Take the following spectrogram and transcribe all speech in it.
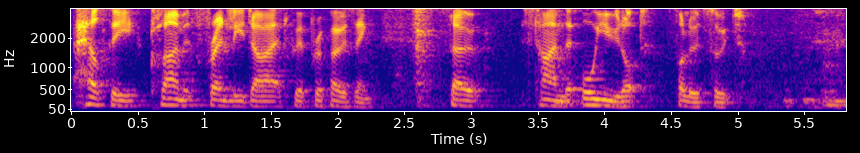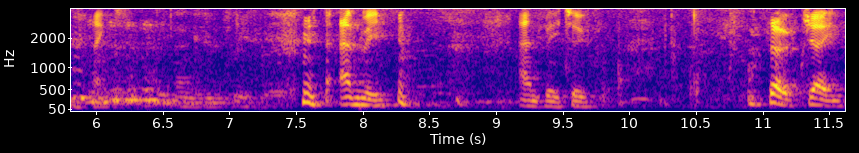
healthy, climate friendly diet we're proposing. So it's time that all you lot followed suit. Thanks. and me. And me too. So, Jane.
